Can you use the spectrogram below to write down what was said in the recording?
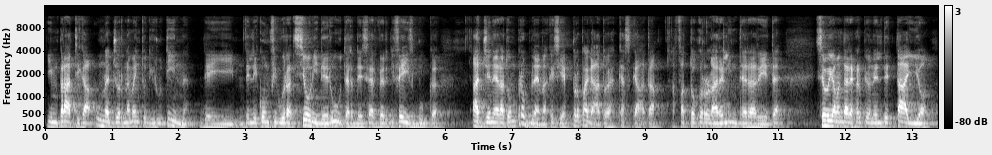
in pratica un aggiornamento di routine dei, delle configurazioni dei router dei server di Facebook ha generato un problema che si è propagato e a cascata ha fatto crollare l'intera rete. Se vogliamo andare proprio nel dettaglio,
